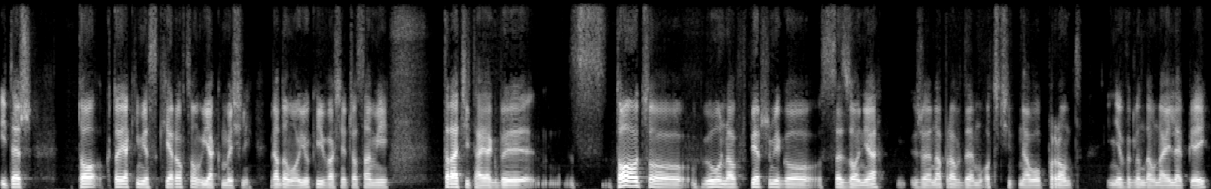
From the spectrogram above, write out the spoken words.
i też to, kto jakim jest kierowcą i jak myśli. Wiadomo, Yuki właśnie czasami traci tak jakby to, co było na, w pierwszym jego sezonie, że naprawdę mu odcinało prąd i nie wyglądał najlepiej.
